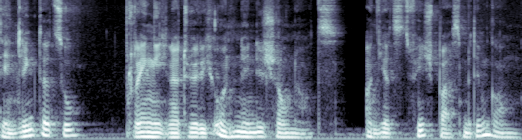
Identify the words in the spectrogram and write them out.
Den Link dazu bringe ich natürlich unten in die Show Notes. Und jetzt viel Spaß mit dem Gong.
